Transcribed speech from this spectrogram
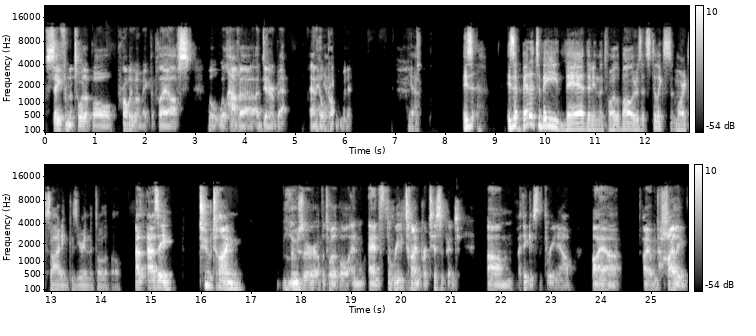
safe from the toilet bowl. Probably won't make the playoffs. We'll we'll have a, a dinner bet, and he'll yeah. probably win it. Yeah. Is it is it better to be there than in the toilet bowl, or is it still ex- more exciting because you're in the toilet bowl? As, as a two-time loser of the toilet bowl and and three-time participant, um, I think it's the three now. I uh, I would highly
